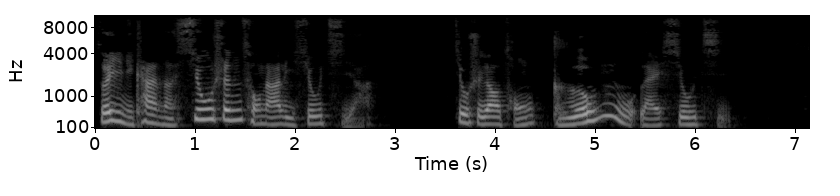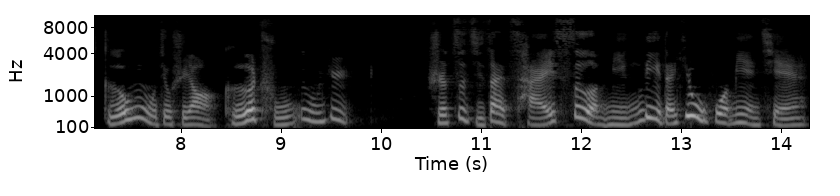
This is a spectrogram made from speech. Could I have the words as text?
所以你看呢，修身从哪里修起啊？就是要从格物来修起。格物就是要格除物欲，使自己在财色名利的诱惑面前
